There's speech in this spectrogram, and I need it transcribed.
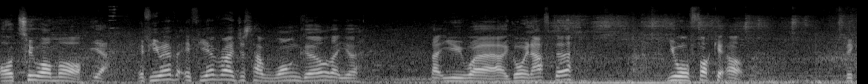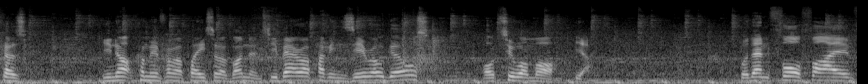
or two or more. Yeah. If you ever if you ever just have one girl that you're that you uh, are going after, you will fuck it up because you're not coming from a place of abundance. You're better off having zero girls or two or more. Yeah. But then four, five,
